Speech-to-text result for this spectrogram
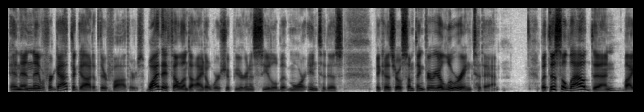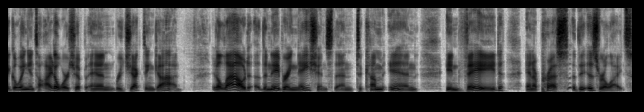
And then they forgot the God of their fathers. Why they fell into idol worship, you're going to see a little bit more into this because there was something very alluring to that. But this allowed then, by going into idol worship and rejecting God, it allowed uh, the neighboring nations then to come in, invade, and oppress the Israelites.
